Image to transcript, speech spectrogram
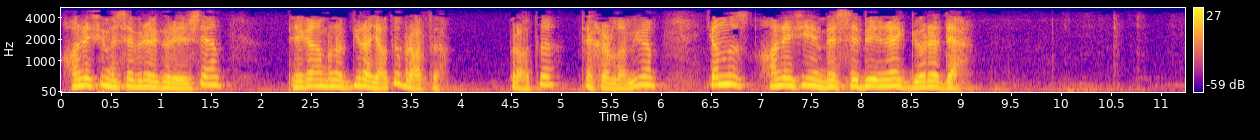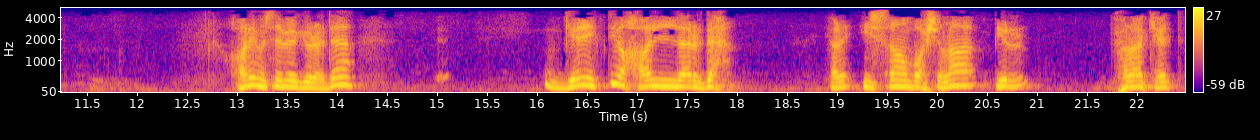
Hanefi mezhebine göre ise Peygamber bunu bir ay yaptı bıraktı. Bıraktı. Tekrarlamıyor. Yalnız Hanefi mezhebine göre de Hanefi mezhebine göre de gerekli hallerde yani İslam başına bir felaket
